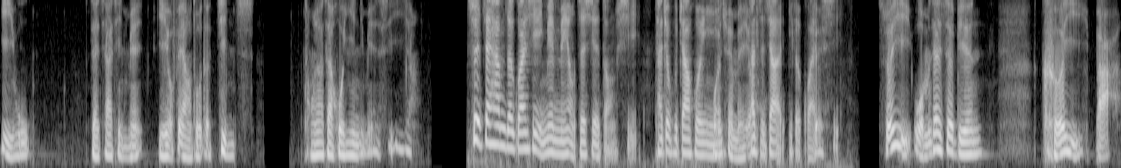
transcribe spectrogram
义务，在家庭里面也有非常多的禁止，同样在婚姻里面是一样。所以在他们的关系里面没有这些东西，它就不叫婚姻，完全没有，它只叫一个关系。所以我们在这边可以把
